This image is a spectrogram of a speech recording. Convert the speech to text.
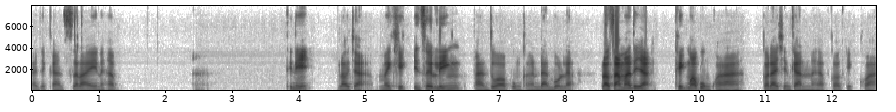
การจัดการสไลด์นะครับ ทีนี้เราจะไม่คลิก insert link ผ่านตัวปุ่มข้างด้านบนแล้ว เราสามารถที่จะ คลิกเมาส์ปุ่มขวาก็ได้เช่นกันนะครับ ก็คลิกขวา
